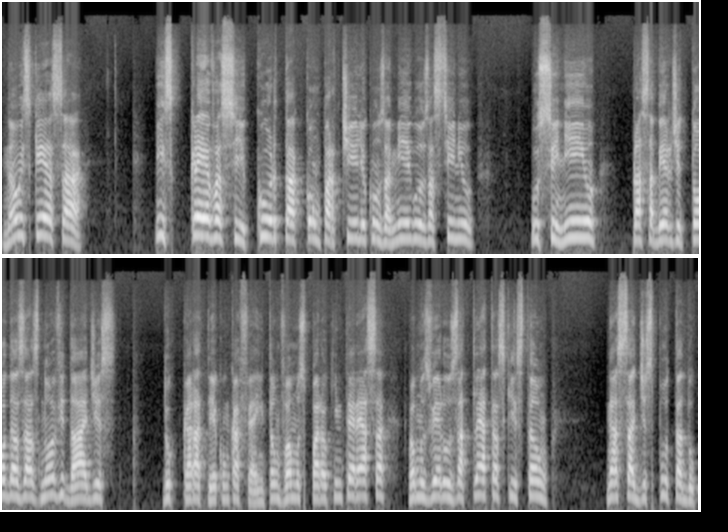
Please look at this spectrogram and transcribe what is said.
não esqueça, inscreva-se, curta, compartilhe com os amigos, assine o, o sininho para saber de todas as novidades do Karatê com Café. Então vamos para o que interessa, vamos ver os atletas que estão nessa disputa do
